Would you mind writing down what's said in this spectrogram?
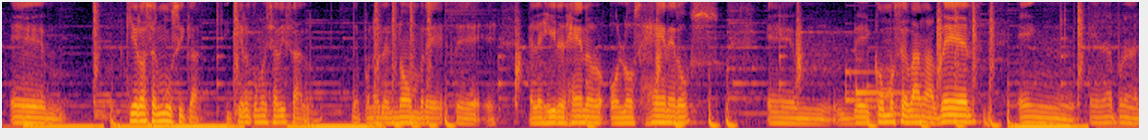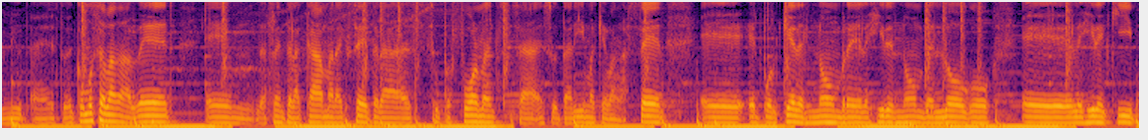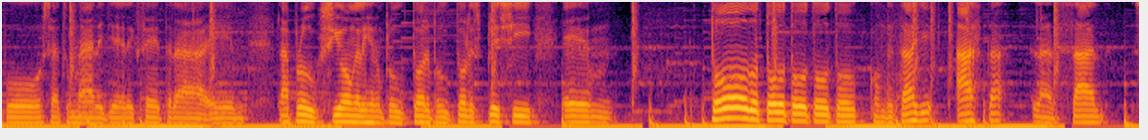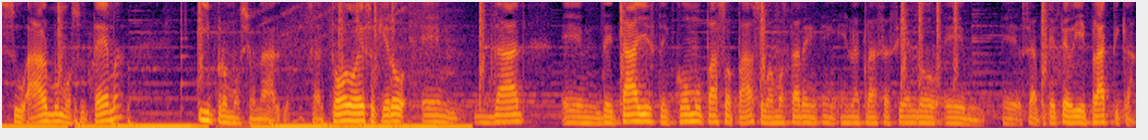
eh, quiero hacer música y quiero comercializarlo de poner el nombre, de eh, elegir el género o los géneros, em, de cómo se van a ver en, esto, de cómo se van a ver em, frente a la cámara, etcétera, su performance, o sea, en su tarima que van a hacer, eh, el porqué del nombre, elegir el nombre, el logo, eh, elegir equipo, o sea, tu manager, etcétera em, la producción, elegir un productor, el productor, Splishy, em, todo, todo, todo, todo, todo con detalle hasta lanzar su álbum o su tema y promocionarlo. O sea, todo eso quiero em, dar em, detalles de cómo paso a paso vamos a estar en, la clase haciendo, eh, o sea, porque teoría y práctica.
